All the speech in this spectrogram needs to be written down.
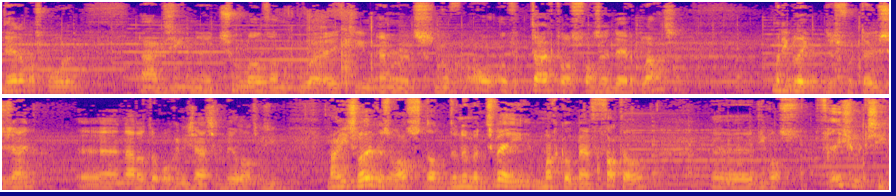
derde was geworden. Aangezien uh, Zurlo van UAE Team Emirates nogal overtuigd was van zijn derde plaats. Maar die bleek dus voor Teuns te zijn, nadat de organisatie de beelden had gezien. Maar iets leukers was dat de nummer 2, Marco Benfatto, die was vreselijk ziek.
